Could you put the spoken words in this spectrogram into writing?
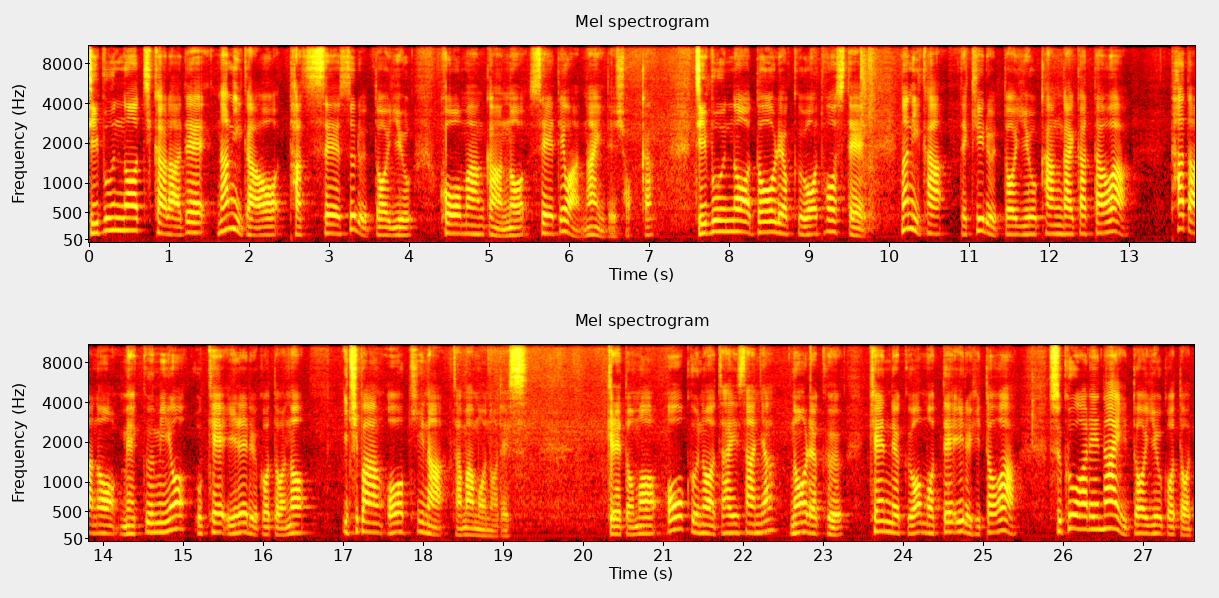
自分の力で何かを達成するという高慢感のせいではないでしょうか？自分の努力を通して何かできるという考え方はただの恵みを受け入れることの一番大きな賜物です。けれども多くの財産や能力権力を持っている人は救われないということ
